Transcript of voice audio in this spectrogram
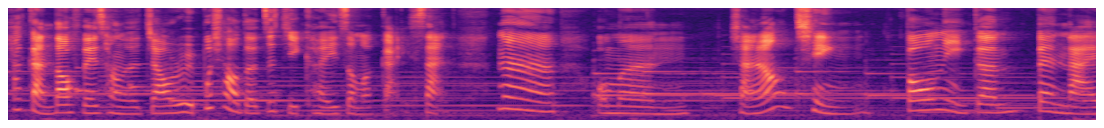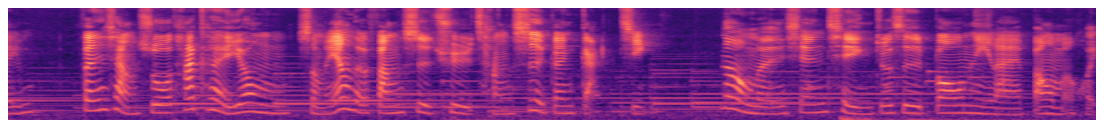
他感到非常的焦虑，不晓得自己可以怎么改善。那我们想要请 Bonnie 跟 Ben 来分享，说他可以用什么样的方式去尝试跟改进。那我们先请就是 Bonnie 来帮我们回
